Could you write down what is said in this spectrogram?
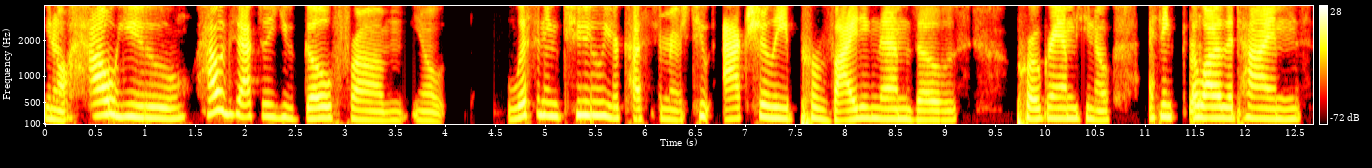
you know, how you how exactly you go from, you know, listening to your customers to actually providing them those programs, you know, I think a lot of the times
